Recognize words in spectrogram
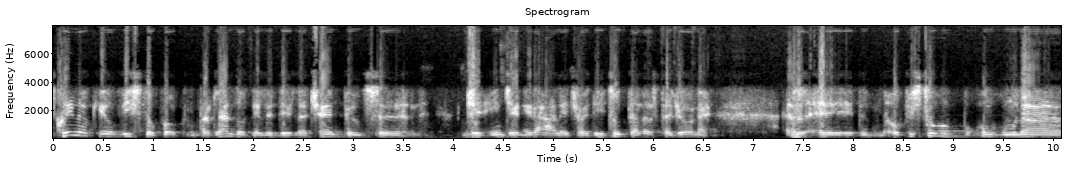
quello che ho visto parlando delle, della Champions eh, in generale, cioè di tutta la stagione, eh, ho visto una,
